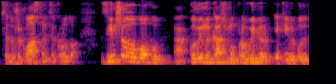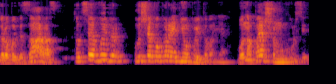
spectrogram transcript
це дуже класно, і це круто. З іншого боку, коли ми кажемо про вибір, який ви будете робити зараз, то це вибір лише попереднього опитування. Бо на першому курсі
